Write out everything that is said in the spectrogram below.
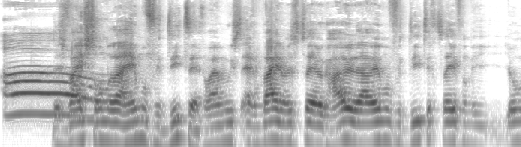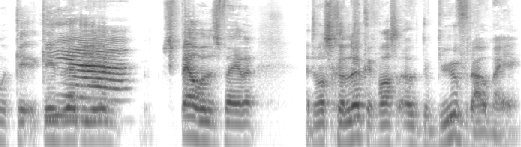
Oh. Dus wij stonden daar helemaal verdrietig. Wij moesten echt bijna met z'n tweeën ook huilen. Daar helemaal verdrietig. Twee van die jonge ki- kinderen die een spel wilden spelen. Het was gelukkig was ook de buurvrouw mee.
